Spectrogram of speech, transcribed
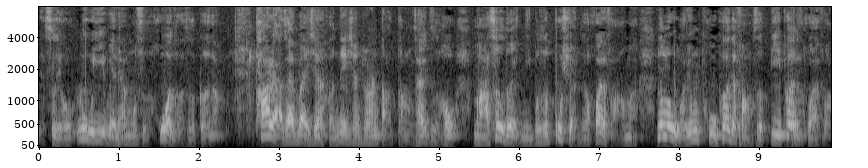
的？是由路易威廉姆斯或者是戈登，他俩在外线和内线圈上打挡拆之后，马刺队你不是不选择换防吗？那么我用突破的方式逼迫你换防。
